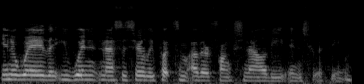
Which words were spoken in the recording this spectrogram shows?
in a way that you wouldn't necessarily put some other functionality into a theme.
